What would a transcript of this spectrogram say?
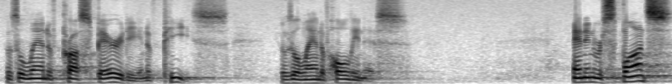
It was a land of prosperity and of peace, it was a land of holiness. And in response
